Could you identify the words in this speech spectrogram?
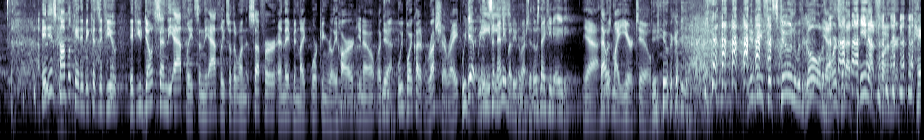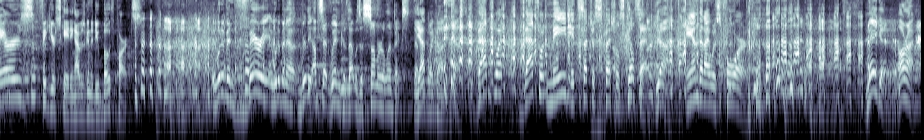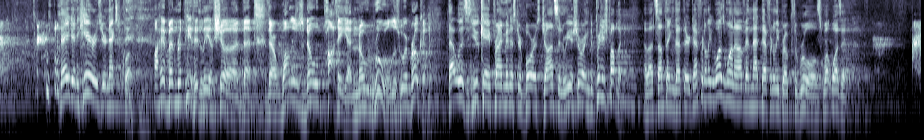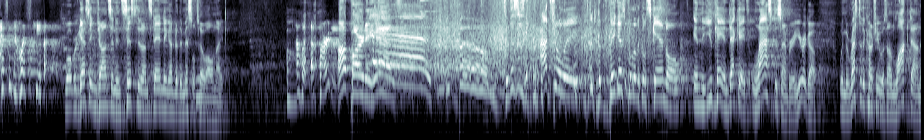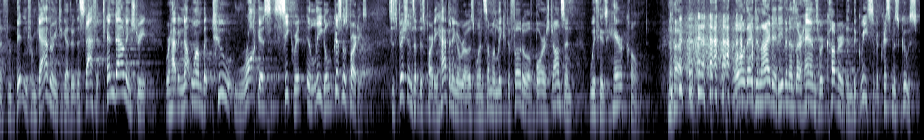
It is complicated because if you if you don't send the athletes, and the athletes are the one that suffer, and they've been like working really hard, you know, like Yeah. we, we boycotted Russia, right? We did. We didn't send anybody to Russia. That was 1980. Yeah, that was my year too. You were going You'd be festooned with gold if Yeah. it weren't for that peanut farmer. Pairs figure skating. I was going to do both parts. It would have been very. It would have been a really upset win because that was a Summer Olympics that Yep. we boycotted. Yes. That's what that's what made it such a special skill set. Yeah. And that I was four. Megan. All right. Megan, here is your next quote. I have been repeatedly assured that there was no party and no rules were broken. That was UK Prime Minister Boris Johnson reassuring the British public about something that there definitely was one of, and that definitely broke the rules. What was it? I have no idea. Well, we're guessing Johnson insisted on standing under the mistletoe all night. Oh, a party. A party, yes! Boom. So this is actually the biggest political scandal in the UK in decades. Last December, a year ago, when the rest of the country was on lockdown and forbidden from gathering together, the staff at 10 Downing Street were having not one but two raucous, secret, illegal Christmas parties. Suspicions of this party happening arose when someone leaked a photo of Boris Johnson with his hair combed. oh, they denied it, even as their hands were covered in the grease of a Christmas goose.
